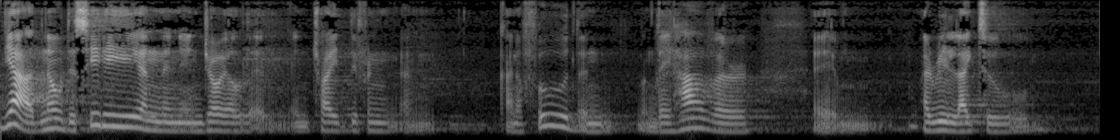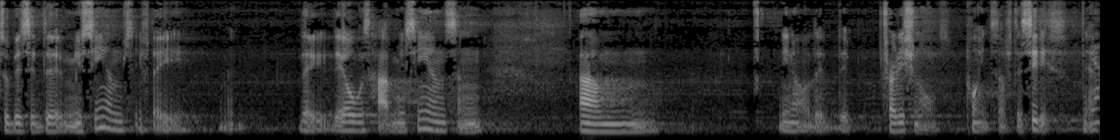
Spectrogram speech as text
yeah, know the city and, and enjoy all the, and try different um, kind of food and, and they have. Or um, I really like to to visit the museums if they they they always have museums and um, you know the, the traditional points of the cities. Yeah,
